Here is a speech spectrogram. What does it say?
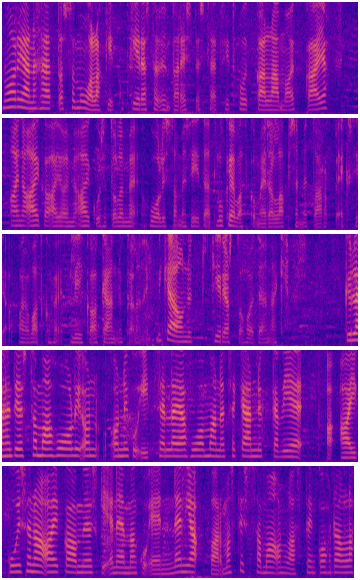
nuoria nähdä tuossa muuallakin kuin kirjastoympäristössä, että sitten huikkaillaan moikkaa ja Aina aika ajoin me aikuiset olemme huolissamme siitä, että lukevatko meidän lapsemme tarpeeksi vai ovatko he liikaa kännykällä. Niin mikä on nyt kirjastohoitajan näkemys? Kyllähän tietysti sama huoli on, on niin kuin itsellä ja huomaan, että se kännykkä vie aikuisena aikaa myöskin enemmän kuin ennen ja varmasti sama on lasten kohdalla.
